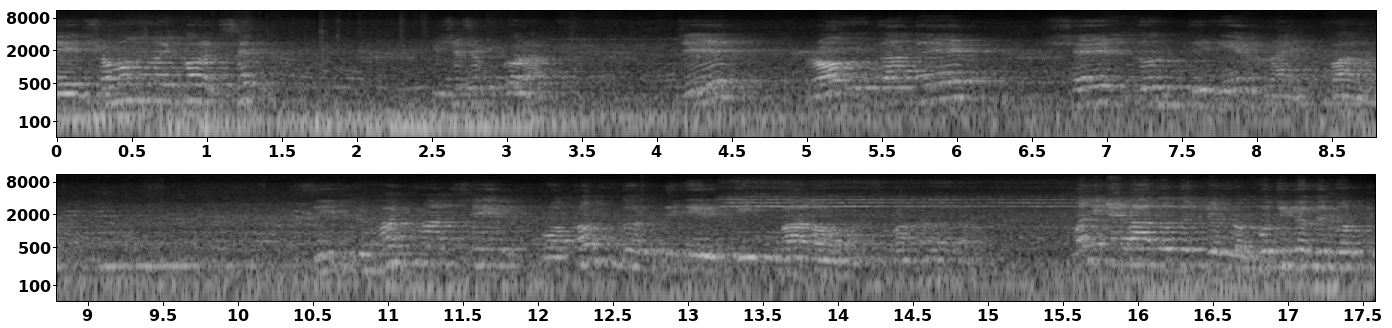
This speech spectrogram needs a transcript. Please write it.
এই সমন্বয় করেছেন বিশেষজ্ঞরা যে রমজানের শেষ দুর্দিনের রাইট বারো জিলহট মাসের প্রথম দুর্দিনের দিন বারো মানে এবাদতের জন্য, ফজিলতের মধ্যে।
